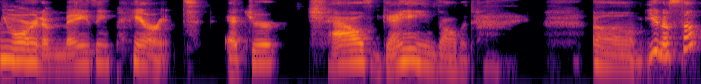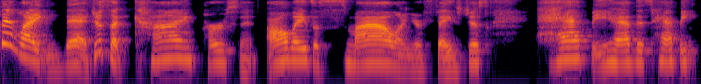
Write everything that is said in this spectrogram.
You are an amazing parent at your child's games all the time. Um, you know, something like that, just a kind person, always a smile on your face, just happy, have this happy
